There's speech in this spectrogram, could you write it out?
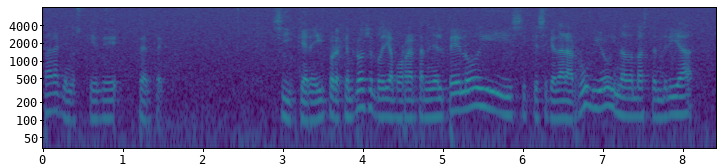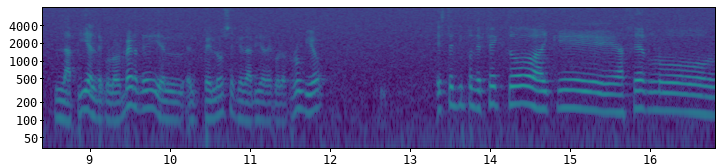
para que nos quede perfecto. Si queréis por ejemplo se podría borrar también el pelo y que se quedara rubio y nada más tendría la piel de color verde y el, el pelo se quedaría de color rubio este tipo de efecto hay que hacerlo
